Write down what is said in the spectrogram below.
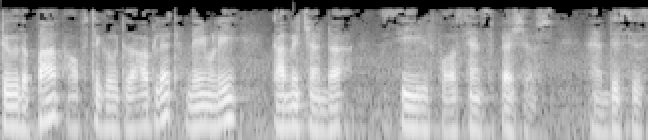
to the path, obstacle to the outlet, namely kamachanda, zeal for sense pleasures. And this is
